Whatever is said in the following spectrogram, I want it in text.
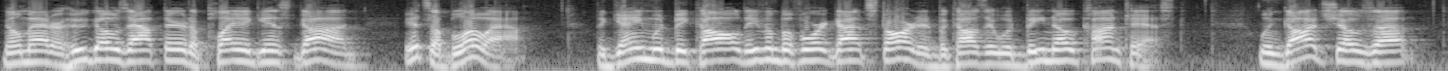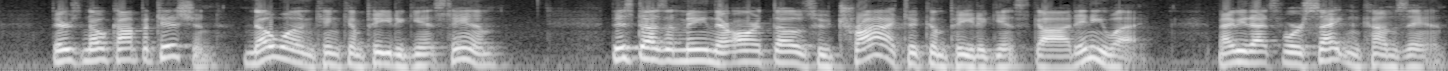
No matter who goes out there to play against God, it's a blowout. The game would be called even before it got started because it would be no contest. When God shows up, there's no competition. No one can compete against Him. This doesn't mean there aren't those who try to compete against God anyway. Maybe that's where Satan comes in.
